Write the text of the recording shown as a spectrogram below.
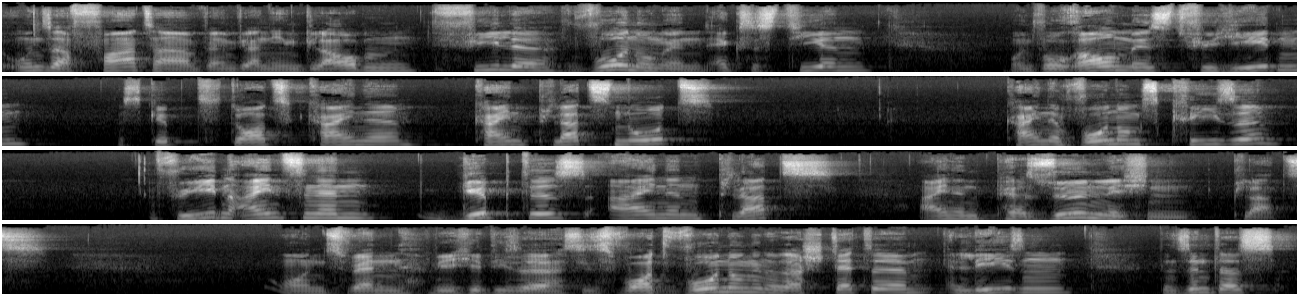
unser Vater, wenn wir an ihn glauben, viele Wohnungen existieren und wo Raum ist für jeden. Es gibt dort keine, kein Platznot, keine Wohnungskrise. Für jeden Einzelnen gibt es einen Platz, einen persönlichen Platz. Und wenn wir hier diese, dieses Wort Wohnungen oder Städte lesen, dann sind das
